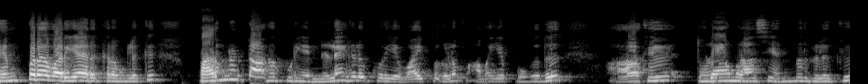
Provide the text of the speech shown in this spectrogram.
டெம்பரவரியாக இருக்கிறவங்களுக்கு பர்மனண்ட் ஆகக்கூடிய நிலைகளுக்குரிய வாய்ப்புகளும் அமைய போகுது. ஆக துலாம் ராசி அன்பர்களுக்கு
